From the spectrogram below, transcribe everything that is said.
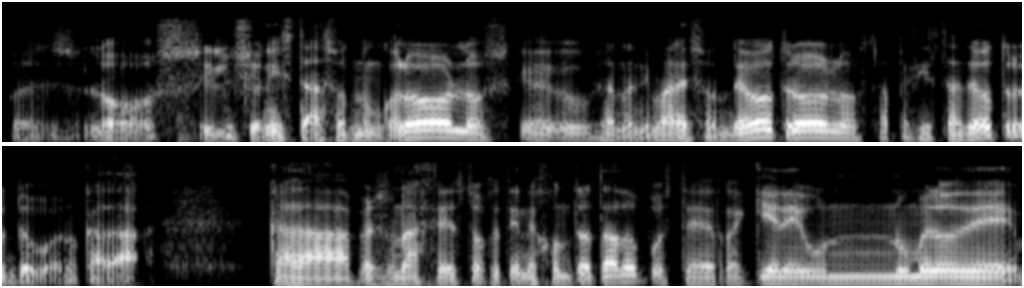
pues los ilusionistas son de un color, los que usan animales son de otro, los trapecistas de otro, entonces bueno, cada, cada personaje esto que tienes contratado pues te requiere un número de,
